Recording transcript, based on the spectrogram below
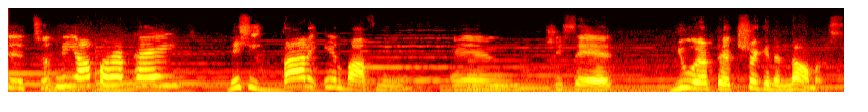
just took me off of her page. Then she finally inboxed me and she said, You were up there triggering the numbers.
